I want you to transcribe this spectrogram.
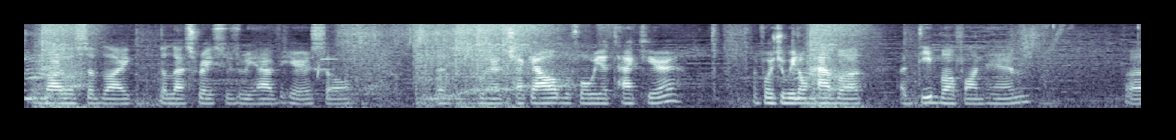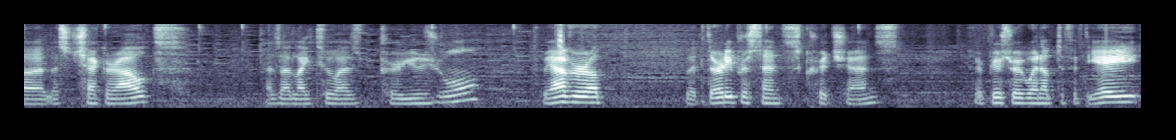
regardless of like the less races we have here, so we're gonna check out before we attack here. Unfortunately we don't have a, a debuff on him, but let's check her out as I'd like to as per usual. We have her up with 30% crit chance. Her pierce rate went up to 58.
